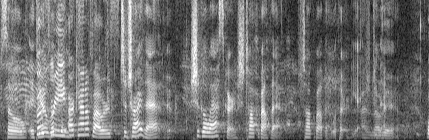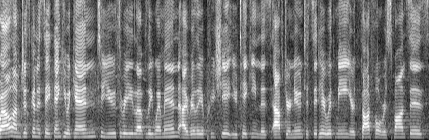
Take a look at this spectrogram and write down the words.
So if Food you're free looking Arcana flowers. to try that, should go ask her. Should talk about that. Should talk about that with her. Yeah, you I should do love that. it. Well, I'm just going to say thank you again to you three lovely women. I really appreciate you taking this afternoon to sit here with me, your thoughtful responses,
